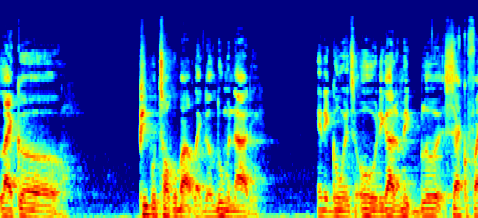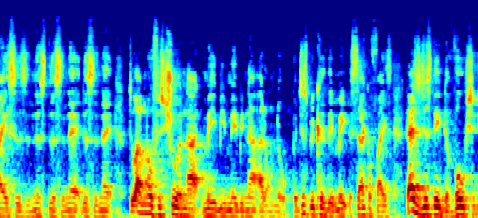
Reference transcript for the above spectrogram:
Like uh, people talk about like the Illuminati, and they go into oh they got to make blood sacrifices and this this and that this and that. Do I know if it's true or not? Maybe maybe not. I don't know. But just because they make the sacrifice, that's just their devotion.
